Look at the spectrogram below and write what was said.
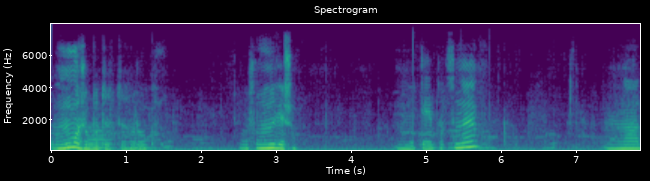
Не може бути цього року. Тому що воно вішав. Ну, окей, пацани. На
